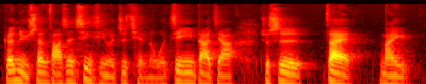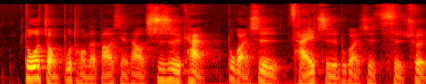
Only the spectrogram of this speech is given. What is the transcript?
跟女生发生性行为之前呢，我建议大家就是在买。多种不同的保险套试试看，不管是材质，不管是尺寸，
